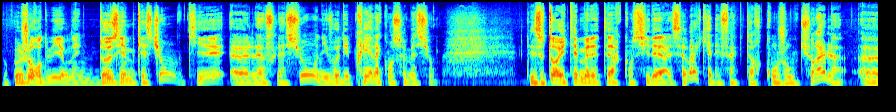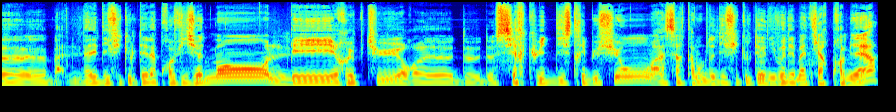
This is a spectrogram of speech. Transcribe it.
Donc, aujourd'hui, on a une deuxième question qui est euh, l'inflation au niveau des prix à la consommation les autorités monétaires considèrent, et c'est vrai qu'il y a des facteurs conjoncturels, euh, bah, les difficultés d'approvisionnement, les ruptures euh, de, de, circuits de distribution, un certain nombre de difficultés au niveau des matières premières.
